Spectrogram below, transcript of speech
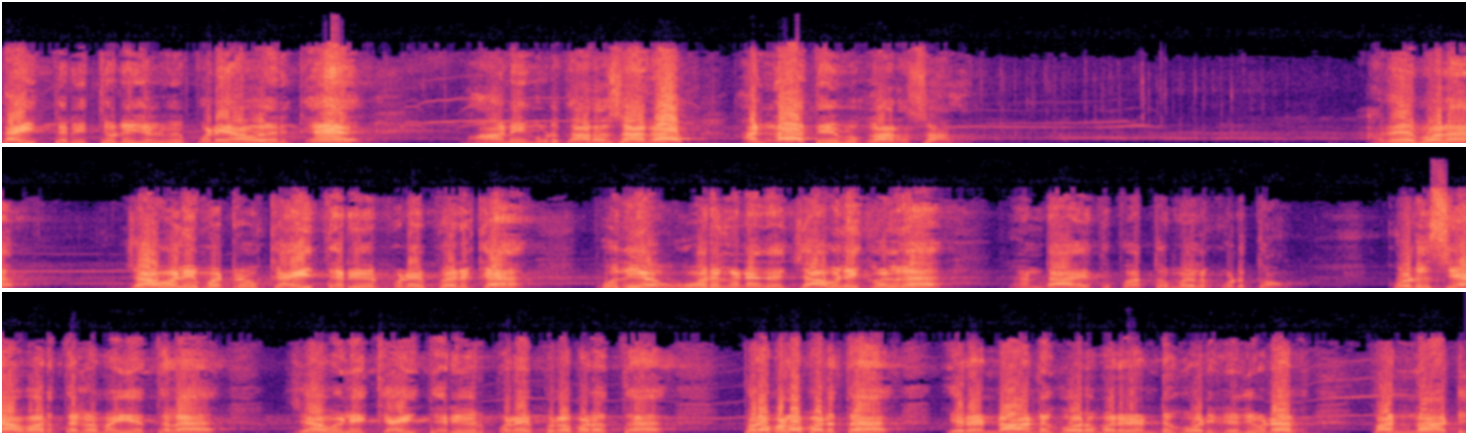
கைத்தறி துணிகள் விற்பனை ஆவதற்கு மானியம் கொடுத்த அரசாங்கம் அண்ணா திமுக அரசாங்கம். அதே போல ஜவுளி மற்றும் கைத்தறி விற்பனை பெருக்க புதிய ஒருங்கிணைந்த ஜவுளி கொள்கை ரெண்டாயிரத்தி பத்தொன்பதுல கொடுத்தோம். கொடிசியா வர்த்தக மையத்தில் ஜவுளி கைத்தறி விற்பனை பிரபலத்த பிரபலப்படுத்த இரண்டு ஆண்டுக்கு ஒரு முறை ரெண்டு கோடி நிதியுடன் பன்னாட்டு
